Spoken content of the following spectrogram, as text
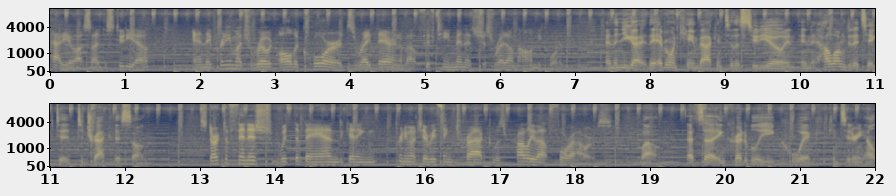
patio outside the studio, and they pretty much wrote all the chords right there in about 15 minutes, just right on the Omnichord. And then you got they, everyone came back into the studio. And, and how long did it take to, to track this song? Start to finish with the band, getting pretty much everything tracked was probably about four hours. Wow, that's uh, incredibly quick considering how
